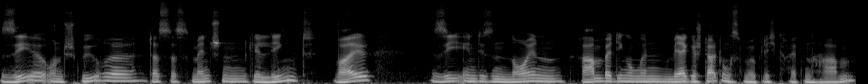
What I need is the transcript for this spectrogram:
sehe und spüre, dass das Menschen gelingt, weil sie in diesen neuen Rahmenbedingungen mehr Gestaltungsmöglichkeiten haben,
